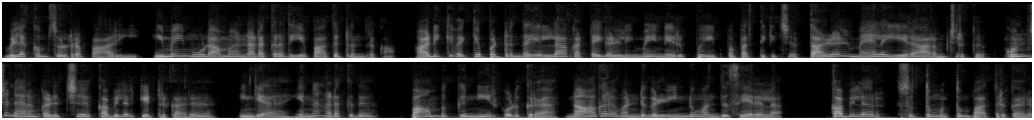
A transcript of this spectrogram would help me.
விளக்கம் சொல்ற பாரி இமை மூடாம நடக்கிறதையே பார்த்துட்டு இருந்திருக்கான். அடுக்கி வைக்கப்பட்டிருந்த எல்லா கட்டைகள்லயுமே நெருப்பு இப்ப பத்திக்குச்சு. தழல் மேல ஏற ஆரம்பிச்சிருக்கு. கொஞ்ச நேரம் கழிச்சு கபிலர் கேட்டிருக்காரு இங்க என்ன நடக்குது? பாம்புக்கு நீர் கொடுக்கிற நாகர வண்டுகள் இன்னும் வந்து சேரல. கபிலர் சுத்துமுத்தும் பார்த்திருக்காரு.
